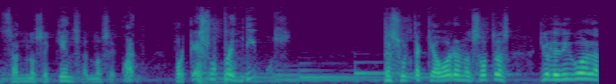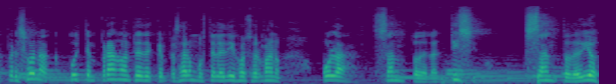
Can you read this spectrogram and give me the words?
San no sé quién, san no sé cuándo. Porque eso aprendimos. Resulta que ahora nosotros, yo le digo a la persona, muy temprano antes de que empezáramos, usted le dijo a su hermano, hola, santo del Altísimo, santo de Dios.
